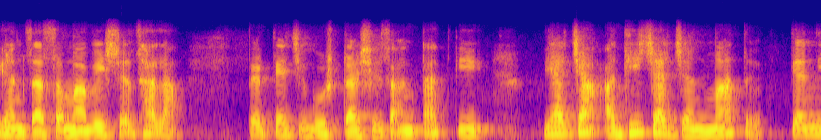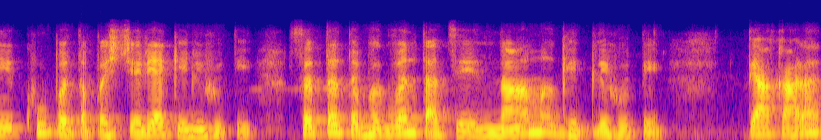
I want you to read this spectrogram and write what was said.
ह्यांचा समावेश झाला? तर त्याची गोष्ट अशी सांगतात की ह्याच्या आधीच्या जन्मात त्यांनी खूप तपश्चर्या केली होती. सतत भगवंताचे नाम घेतले होते. त्या काळात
